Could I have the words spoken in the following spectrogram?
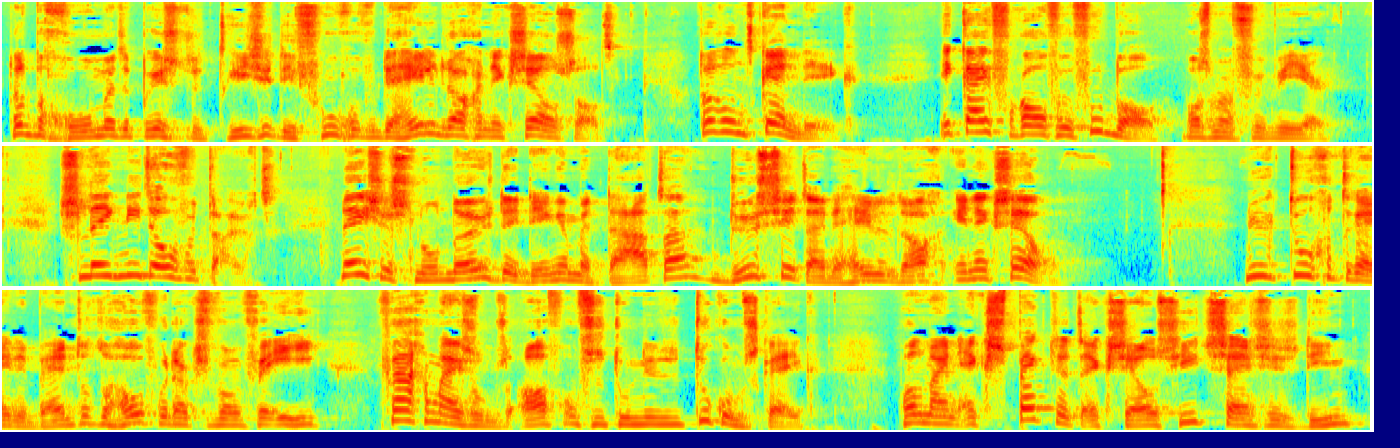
Dat begon met de presentatrice die vroeg of ik de hele dag in Excel zat. Dat ontkende ik. Ik kijk vooral veel voetbal, was mijn verweer. Ze leek niet overtuigd. Deze snotneus deed dingen met data, dus zit hij de hele dag in Excel. Nu ik toegetreden ben tot de hoofdredactie van VI, vraag ik mij soms af of ze toen in de toekomst keek. Want mijn expected Excel sheets zijn sindsdien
